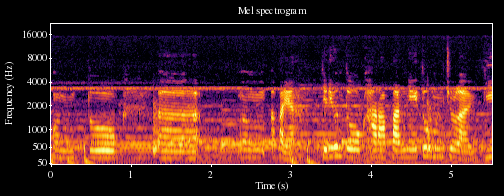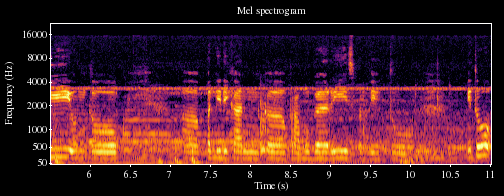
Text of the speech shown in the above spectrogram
untuk uh, mem, apa ya? Jadi untuk harapannya itu muncul lagi untuk uh, pendidikan ke pramugari seperti itu. Itu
